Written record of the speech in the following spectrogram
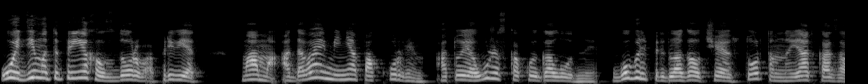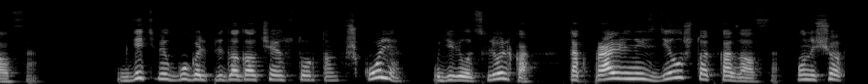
«Ой, Дима, ты приехал! Здорово! Привет!» «Мама, а давай меня покормим, а то я ужас какой голодный!» Гоголь предлагал чаю с тортом, но я отказался. «Где тебе Гоголь предлагал чаю с тортом? В школе?» – удивилась Лёлька, так правильно и сделал, что отказался. Он еще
